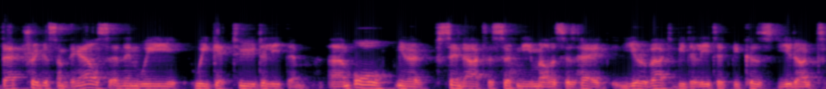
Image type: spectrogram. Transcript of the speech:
that triggers something else, and then we we get to delete them, um, or you know send out a certain email that says, "Hey, you're about to be deleted because you don't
